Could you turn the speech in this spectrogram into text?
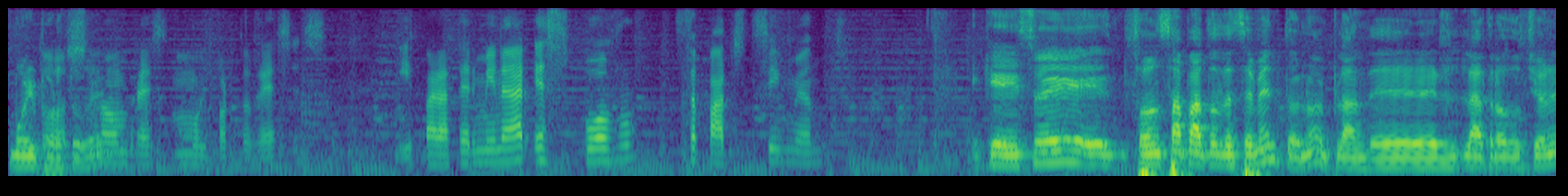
Muy dos portugués. nombres muy portugueses. Y para terminar, es Povo, Zapatos de Cimento. Que eso es, son zapatos de cemento, ¿no? En plan, de la traducción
